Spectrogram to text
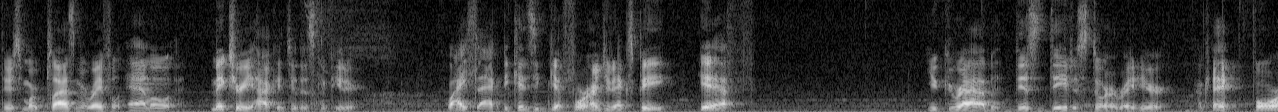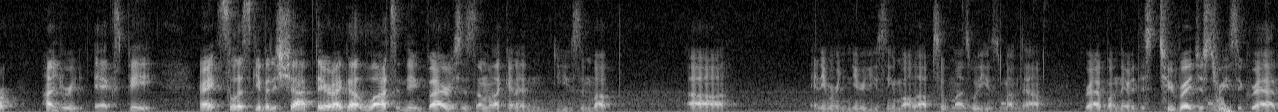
There's more plasma rifle ammo. Make sure you hack into this computer. Why, Slack? Because you can get 400 XP if you grab this data store right here. Okay? 400 XP. Alright, so let's give it a shot there. I got lots of new viruses. I'm not going to use them up uh, anywhere near using them all up, so might as well use them up now grab one there. There's two registries to grab.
